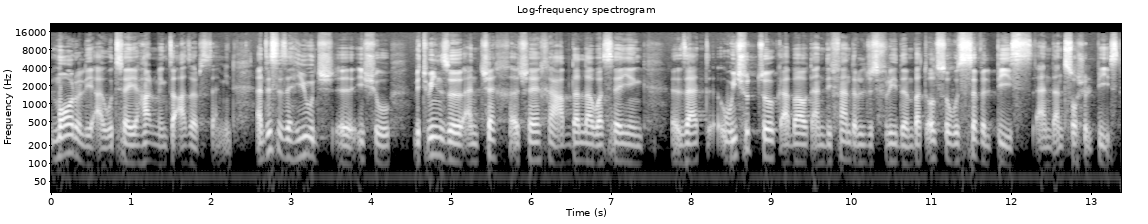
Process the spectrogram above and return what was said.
morally, I would say, harming the others. I mean, and this is a huge uh, issue between the and Sheikh, Sheikh Abdullah was saying that we should talk about and defend religious freedom, but also with civil peace and, and social peace,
